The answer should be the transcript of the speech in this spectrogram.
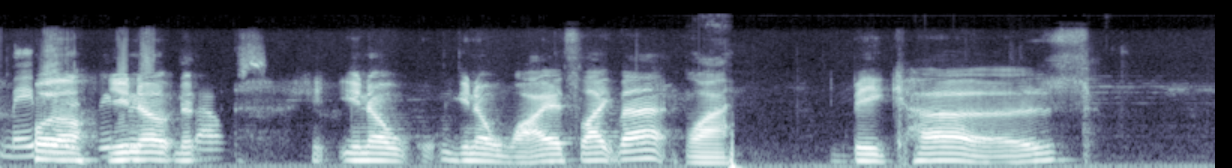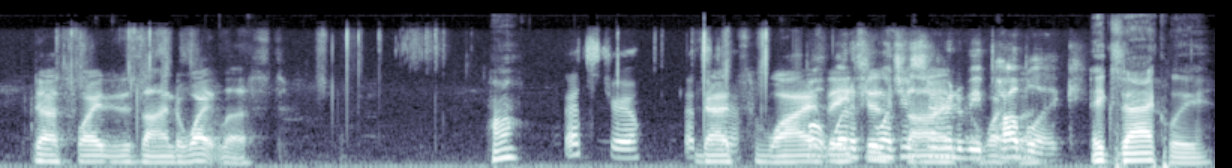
Maybe. Well, you know, themselves. You know. You know why it's like that? Why? Because that's why they designed a whitelist. Huh? That's true. That's, That's true. why But they what if you want your server to be a whitelist. public? Exactly.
